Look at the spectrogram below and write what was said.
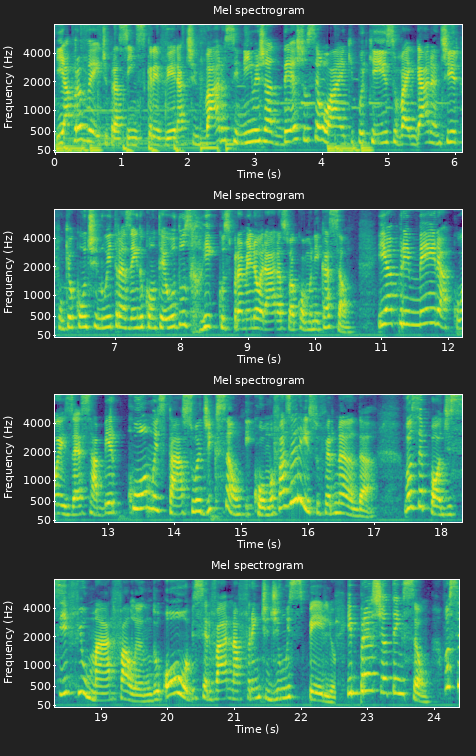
E aproveite para se inscrever, ativar o sininho e já deixa o seu like, porque isso vai garantir que eu continue trazendo conteúdos ricos para melhorar a sua comunicação. E a primeira coisa é saber como está a sua dicção. E como fazer isso, Fernanda? Você pode se filmar falando ou observar na frente de um espelho. E preste atenção: você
